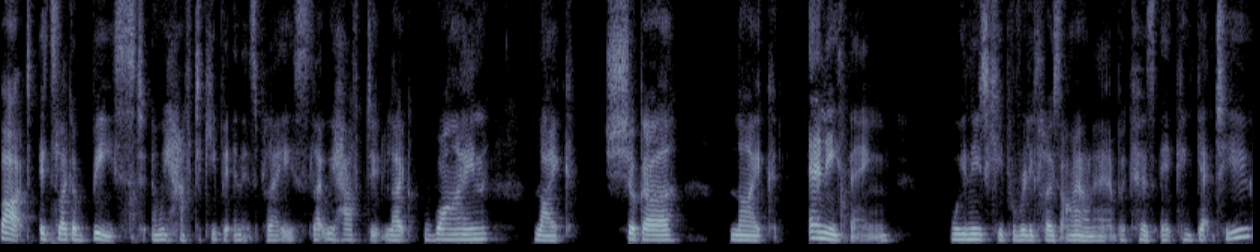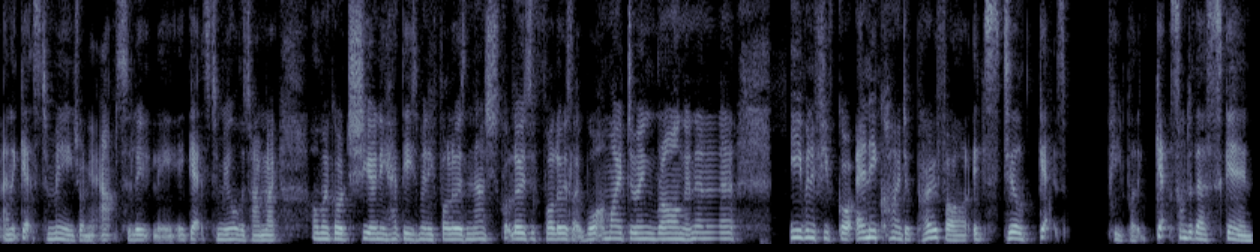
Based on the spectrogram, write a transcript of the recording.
But it's like a beast, and we have to keep it in its place. Like we have to, like wine, like sugar, like anything, we need to keep a really close eye on it because it can get to you and it gets to me, Johnny. Absolutely. It gets to me all the time. Like, oh my God, she only had these many followers and now she's got loads of followers. Like, what am I doing wrong? And even if you've got any kind of profile, it still gets people, it gets under their skin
